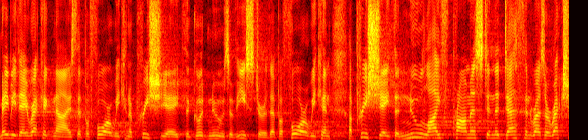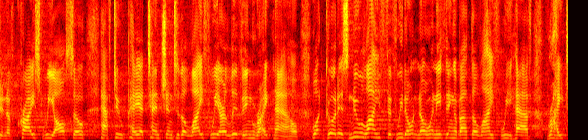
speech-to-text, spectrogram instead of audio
Maybe they recognize that before we can appreciate the good news of Easter, that before we can appreciate the new life promised in the death and resurrection of Christ, we also have to pay attention to the life we are living right now. What good is new life if we don't know anything about the life we have right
